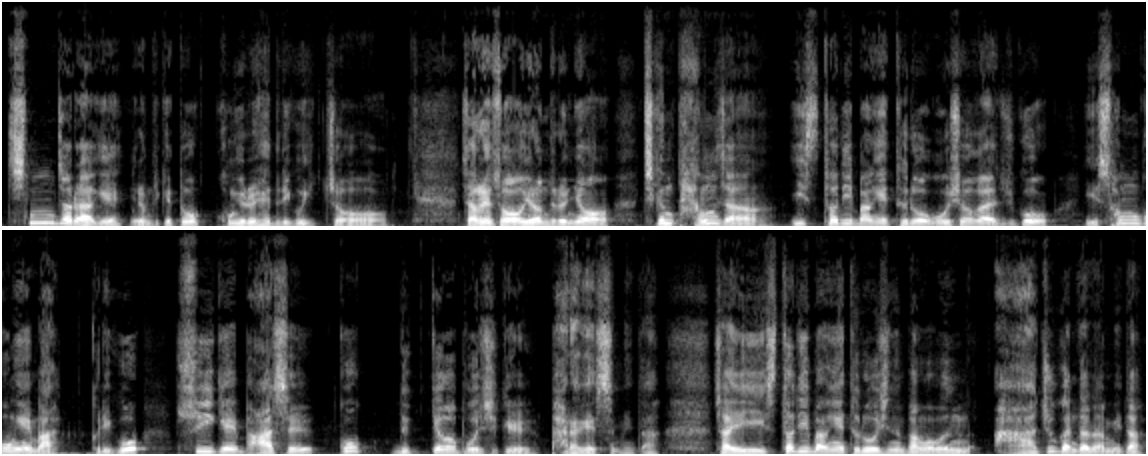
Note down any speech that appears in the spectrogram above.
친절하게 여러분들께 또 공유를 해드리고 있죠. 자, 그래서 여러분들은요, 지금 당장 이 스터디방에 들어오셔가지고 이 성공의 맛, 그리고 수익의 맛을 꼭 느껴보시길 바라겠습니다. 자, 이 스터디방에 들어오시는 방법은 아주 간단합니다.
